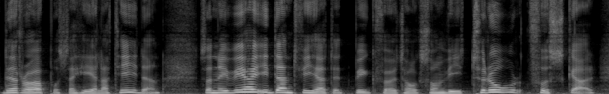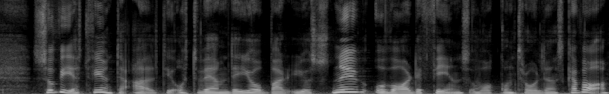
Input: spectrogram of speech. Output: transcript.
det rör på sig hela tiden. Så när vi har identifierat ett byggföretag som vi tror fuskar så vet vi ju inte alltid åt vem det jobbar just nu och var det finns och var kontrollen ska vara.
